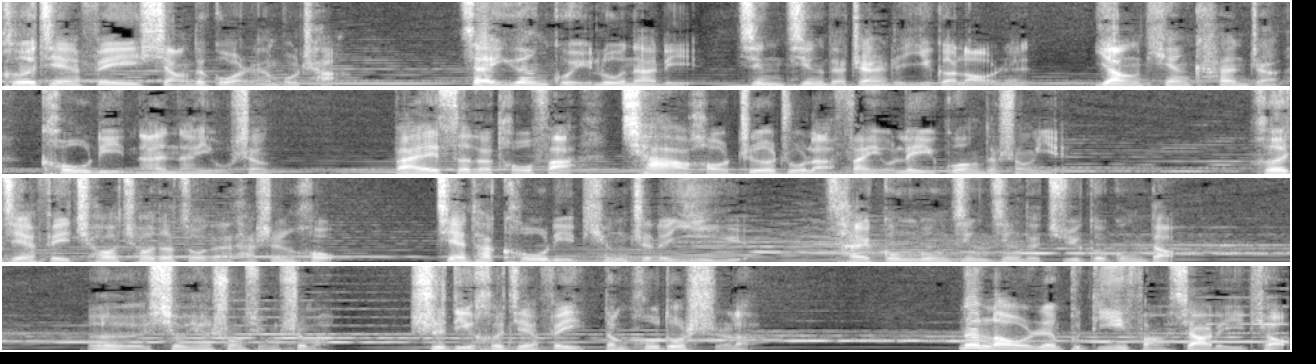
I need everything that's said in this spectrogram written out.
何建飞想的果然不差。在冤鬼路那里，静静地站着一个老人，仰天看着，口里喃喃有声，白色的头发恰好遮住了泛有泪光的双眼。何建飞悄悄地走在他身后，见他口里停止了呓语，才恭恭敬敬地鞠个躬道：“呃，校园双雄是吗？师弟何建飞等候多时了。”那老人不提防，吓了一跳，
